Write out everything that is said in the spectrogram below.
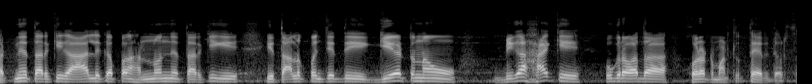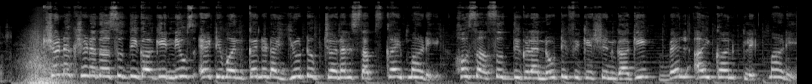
ಹತ್ತನೇ ತಾರೀಕಿಗೆ ಆಲಿಕಪ್ಪ ಹನ್ನೊಂದನೇ ತಾರೀಕಿಗೆ ಈ ತಾಲೂಕ್ ಪಂಚಾಯತಿ ಗೇಟ್ ನಾವು ಬಿಗ ಹಾಕಿ ಉಗ್ರವಾದ ಹೋರಾಟ ಮಾಡ್ಲಿಕ್ಕೆ ತಯಾರಿದ್ದೇವ್ರಿ ಸರ್. ಕ್ಷಣ ಕ್ಷಣದ ಸುದ್ದಿಗಾಗಿ news AT one Kannada YouTube channel subscribe ಮಾಡಿ. ಹೊಸ ಸುದ್ದಿಗಳ ನೋಟಿಫಿಕೇಶನ್ಗಾಗಿ ಬೆಲ್ ಐಕಾನ್ ಕ್ಲಿಕ್ ಮಾಡಿ.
